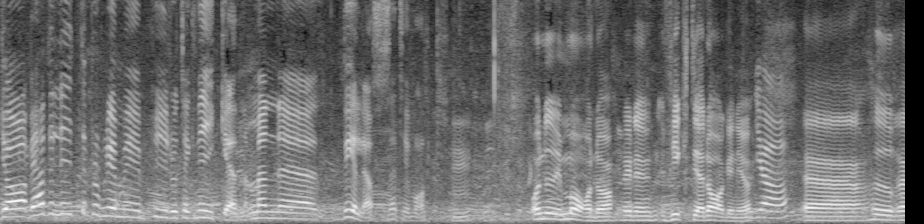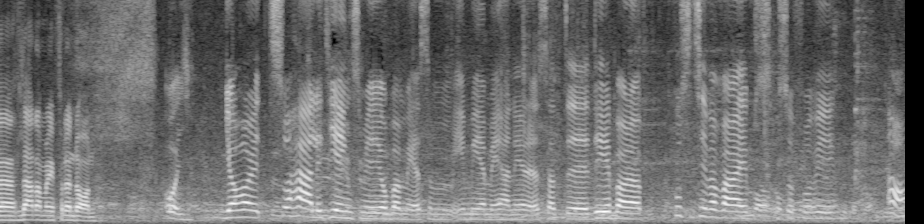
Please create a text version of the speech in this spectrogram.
ja, vi hade lite problem med pyrotekniken men eh, det löser sig till imorgon. Och nu imorgon då, det är den viktiga dagen ju. Ja. Eh, hur laddar man inför den dagen? Oj, jag har ett så härligt gäng som jag jobbar med som är med mig här nere så att det är bara positiva vibes och så får vi ja,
